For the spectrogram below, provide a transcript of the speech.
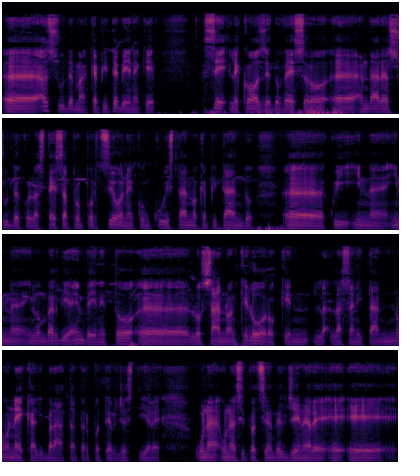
eh, al sud, ma capite bene che se le cose dovessero eh, andare a sud con la stessa proporzione con cui stanno capitando eh, qui in, in, in, Lombardia e in Veneto, eh, lo sanno anche loro che la, la, sanità non è calibrata per poter gestire una, una situazione del genere e, e,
